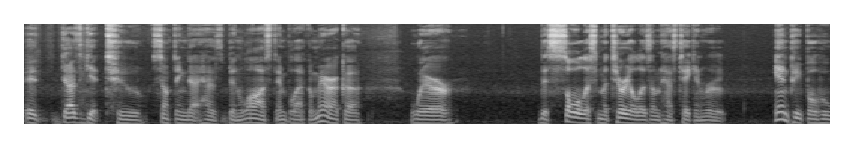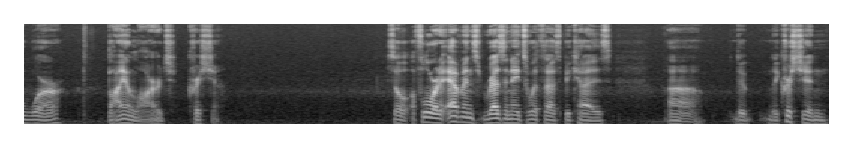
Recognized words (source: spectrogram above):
It does get to something that has been lost in Black America, where this soulless materialism has taken root in people who were, by and large, Christian. So a Florida Evans resonates with us because uh, the the Christian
